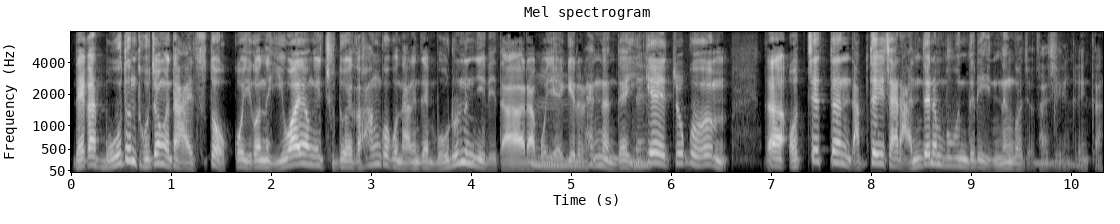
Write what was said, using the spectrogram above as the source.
내가 모든 도정을 다 알 수도 없고 이거는 이화영이 주도해서 한 거고 나는 이제 모르는 일이다라고 음. 얘기를 했는데 네. 이게 조금 그러니까 어쨌든 납득이 잘 안 되는 부분들이 있는 거죠 음. 사실 그러니까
